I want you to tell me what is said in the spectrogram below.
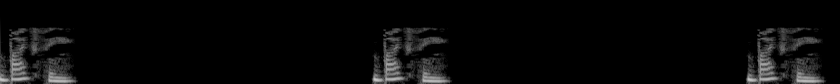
Bugsy Bugsy Bugsy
